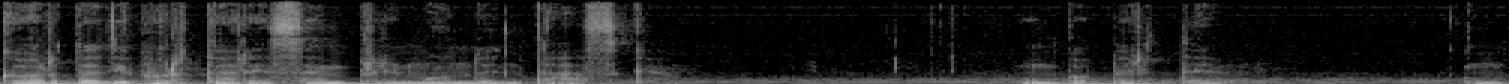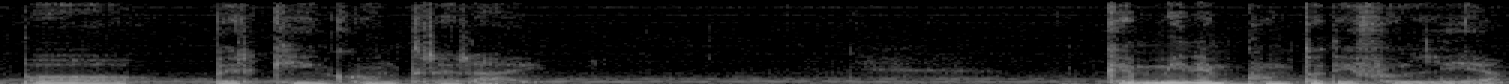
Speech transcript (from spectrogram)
Ricorda di portare sempre il mondo in tasca, un po' per te, un po' per chi incontrerai. Cammina in punta di follia,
